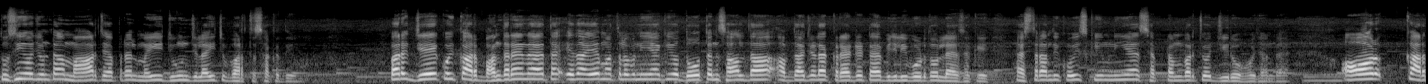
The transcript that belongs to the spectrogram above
ਤੁਸੀਂ ਉਹ ਯੂਨਿਟਾਂ ਮਾਰਚ, ਅਪ੍ਰੈਲ, ਮਈ, ਜੂਨ, ਜੁਲਾਈ ਚ ਵਰਤ ਸਕਦੇ ਹੋ। ਪਰ ਜੇ ਕੋਈ ਘਰ ਬੰਦ ਰਹਿੰਦਾ ਹੈ ਤਾਂ ਇਹਦਾ ਇਹ ਮਤਲਬ ਨਹੀਂ ਹੈ ਕਿ ਉਹ 2-3 ਸਾਲ ਦਾ ਆਪਦਾ ਜਿਹੜਾ ਕ੍ਰੈਡਿਟ ਹੈ ਬਿਜਲੀ ਬੋਰਡ ਤੋਂ ਲੈ ਸਕੇ। ਇਸ ਤਰ੍ਹਾਂ ਦੀ ਕੋਈ ਸਕੀਮ ਨਹੀਂ ਹੈ, ਸੈਪਟੰਬਰ ਚੋਂ ਜ਼ੀਰੋ ਹੋ ਜਾਂਦਾ ਹੈ। ਔਰ ਘਰ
